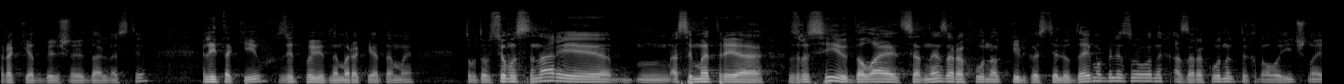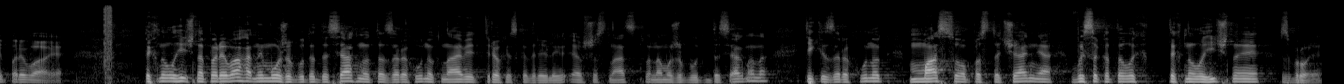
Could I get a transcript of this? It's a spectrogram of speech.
ракет більшої дальності, літаків з відповідними ракетами. Тобто в цьому сценарії асиметрія з Росією долається не за рахунок кількості людей мобілізованих, а за рахунок технологічної переваги. Технологічна перевага не може бути досягнута за рахунок навіть трьох ескадрилій F-16. Вона може бути досягнена тільки за рахунок масового постачання високотехнологічної зброї.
